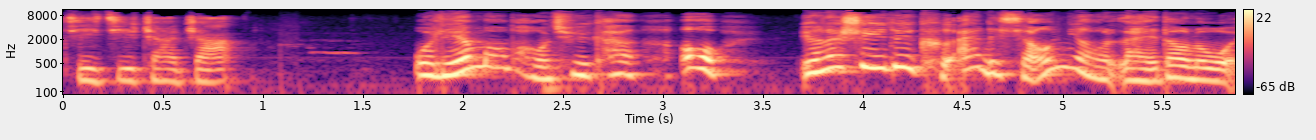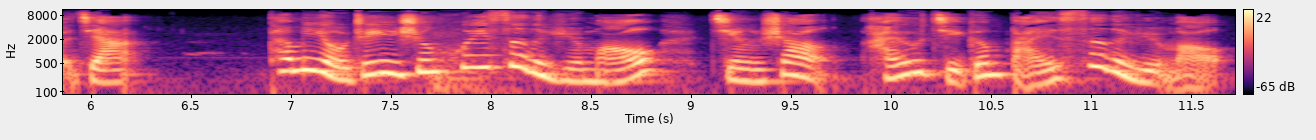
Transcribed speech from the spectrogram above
叽叽喳喳。我连忙跑去看，哦，原来是一对可爱的小鸟来到了我家。它们有着一身灰色的羽毛，颈上还有几根白色的羽毛，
